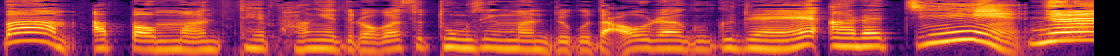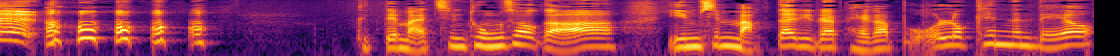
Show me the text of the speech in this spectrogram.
밤 아빠 엄마한테 방에 들어가서 동생 만들고 나오라고 그래 알았지? 네. 그때 마침 동서가 임신 막달이라 배가 볼록했는데요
